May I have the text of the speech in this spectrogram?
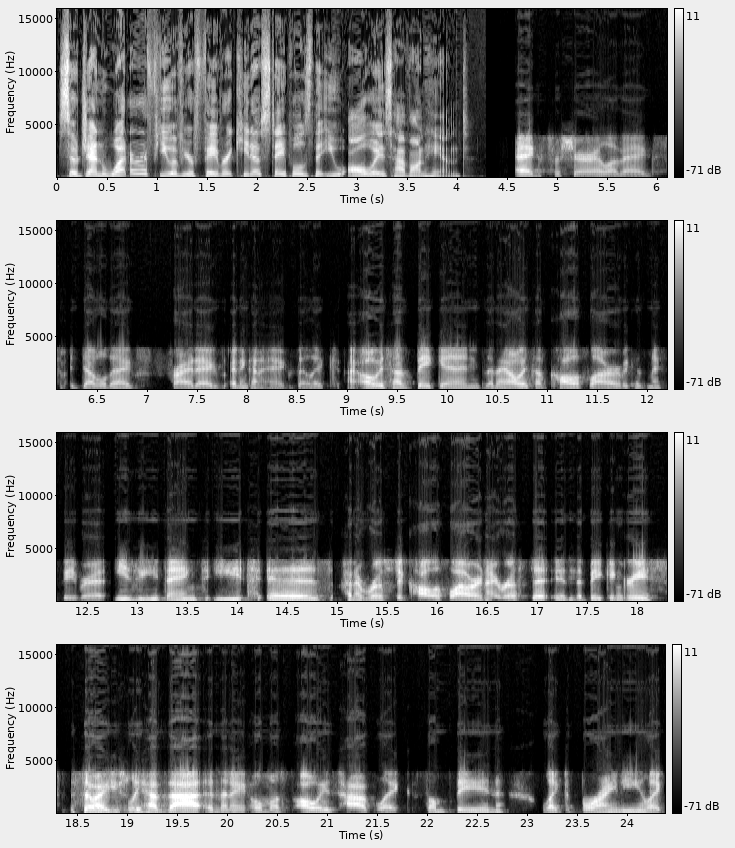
So, Jen, what are a few of your favorite keto staples that you always have on hand? Eggs for sure. I love eggs. Deviled eggs, fried eggs, any kind of eggs. I like. I always have bacon, and I always have cauliflower because my favorite easy thing to eat is kind of roasted cauliflower, and I roast it in the bacon grease. So I usually have that, and then I almost always have like something like briny, like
